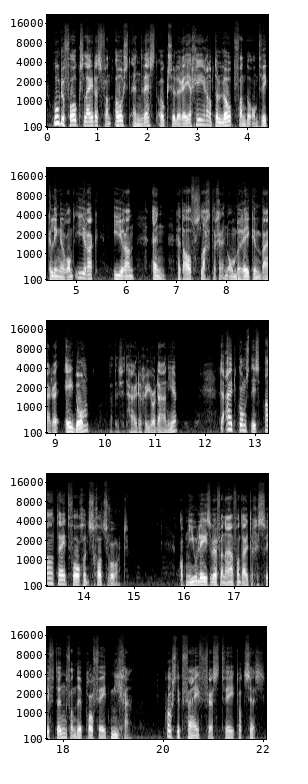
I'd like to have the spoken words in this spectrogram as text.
Hoe de volksleiders van Oost en West ook zullen reageren op de loop van de ontwikkelingen rond Irak, Iran en het halfslachtige en onberekenbare Edom, dat is het huidige Jordanië, de uitkomst is altijd volgens Gods woord. Opnieuw lezen we vanavond uit de geschriften van de profeet Micha, hoofdstuk 5, vers 2 tot 6.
